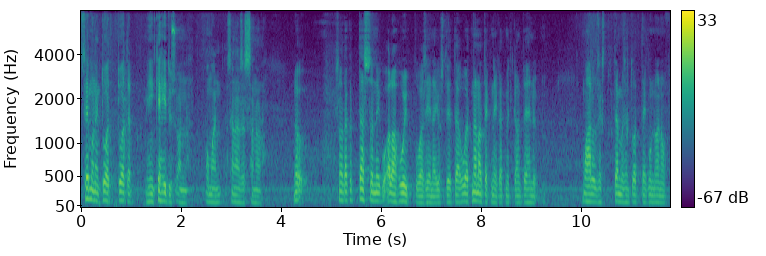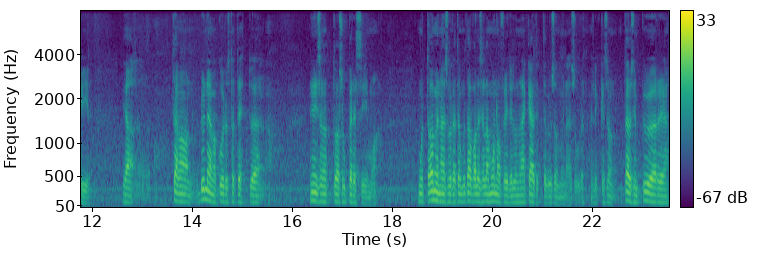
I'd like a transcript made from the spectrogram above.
semmoinen tuote, tuote, mihin kehitys on oman sanansa sanonut. No sanotaanko, että tässä on niinku alan huippua siinä just tämä uudet nanotekniikat, mitkä on tehnyt mahdolliseksi tämmöisen tuotteen kuin Nanofeel. Ja tämä on dynamakuidusta tehtyä niin sanottua supersiimoa. Mutta ominaisuudet on kuin tavallisella monofiililla nämä käytettävyysominaisuudet. Eli se on täysin pyöreä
